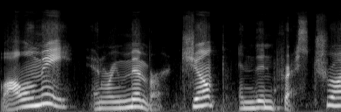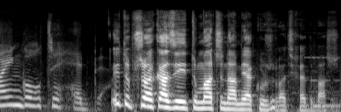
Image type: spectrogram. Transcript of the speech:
Follow me I tu przy okazji tłumaczy nam, jak używać Headbash.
